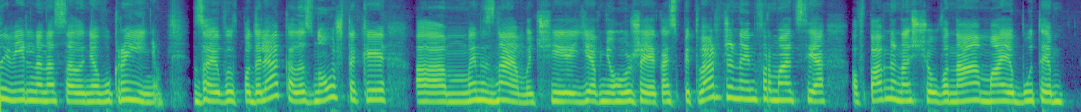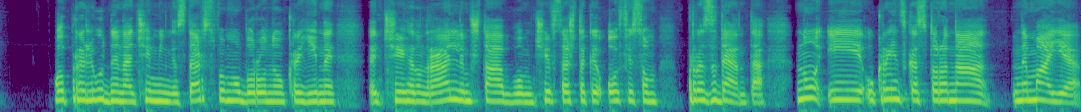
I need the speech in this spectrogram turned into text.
Цивільне населення в Україні заявив Подоляк, але знову ж таки ми не знаємо, чи є в нього вже якась підтверджена інформація. Впевнена, що вона має бути оприлюднена чи Міністерством оборони України, чи Генеральним штабом, чи все ж таки офісом президента. Ну і українська сторона. Немає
